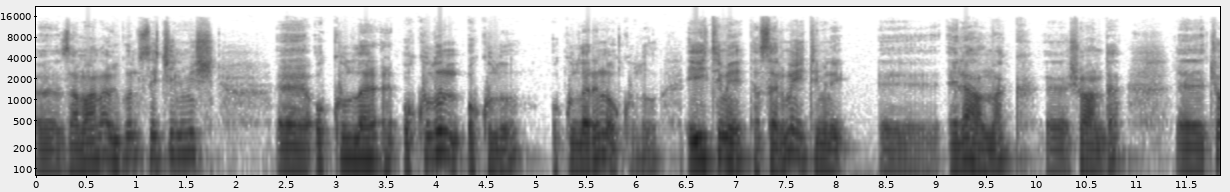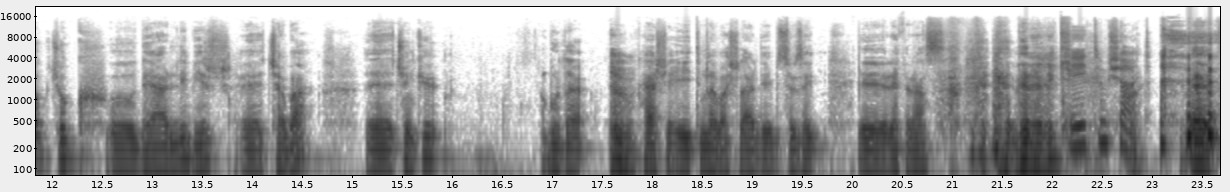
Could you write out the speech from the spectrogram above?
e, zamana uygun seçilmiş. E, okullar okulun okulu, okulların okulu, eğitimi, tasarım eğitimini e, ele almak e, şu anda e, çok çok e, değerli bir e, çaba. E, çünkü burada her şey eğitimle başlar diye bir söze e, referans vererek. Eğitim şart. evet.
